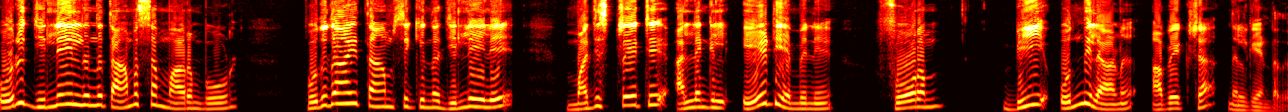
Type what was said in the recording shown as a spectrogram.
ഒരു ജില്ലയിൽ നിന്ന് താമസം മാറുമ്പോൾ പുതുതായി താമസിക്കുന്ന ജില്ലയിലെ മജിസ്ട്രേറ്റ് അല്ലെങ്കിൽ എ ഡി എമ്മിന് ഫോറം ബി ഒന്നിലാണ് അപേക്ഷ നൽകേണ്ടത്.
